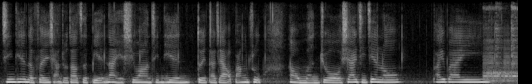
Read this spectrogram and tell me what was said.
今天的分享就到这边，那也希望今天对大家有帮助。那我们就下一集见喽，拜拜。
